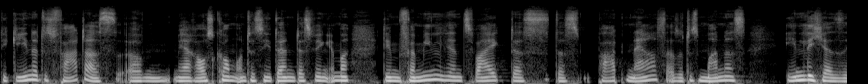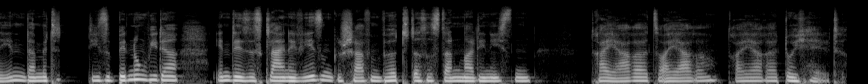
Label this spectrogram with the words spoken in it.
die Gene des Vaters ähm, mehr rauskommen und dass sie dann deswegen immer dem Familienzweig des, des Partners, also des Mannes, ähnlicher sehen, damit diese Bindung wieder in dieses kleine Wesen geschaffen wird, dass es dann mal die nächsten drei Jahre, zwei Jahre, drei Jahre durchhält.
